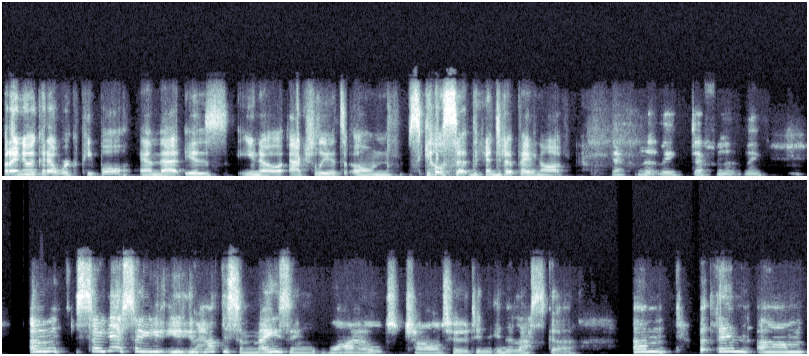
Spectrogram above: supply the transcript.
But I knew I could outwork people. And that is, you know, actually its own skill set that ended up paying off. Definitely, definitely. Um, so yeah, so you, you, you have this amazing wild childhood in, in Alaska. Um, but then um,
